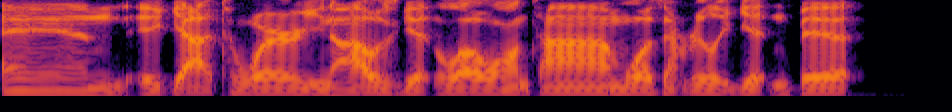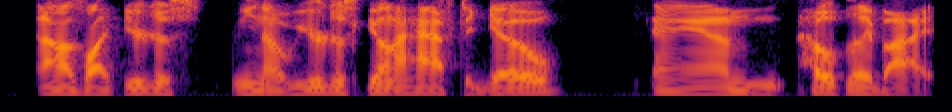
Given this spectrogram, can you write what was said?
And it got to where you know I was getting low on time, wasn't really getting bit, and I was like, "You're just, you know, you're just gonna have to go and hope they bite."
